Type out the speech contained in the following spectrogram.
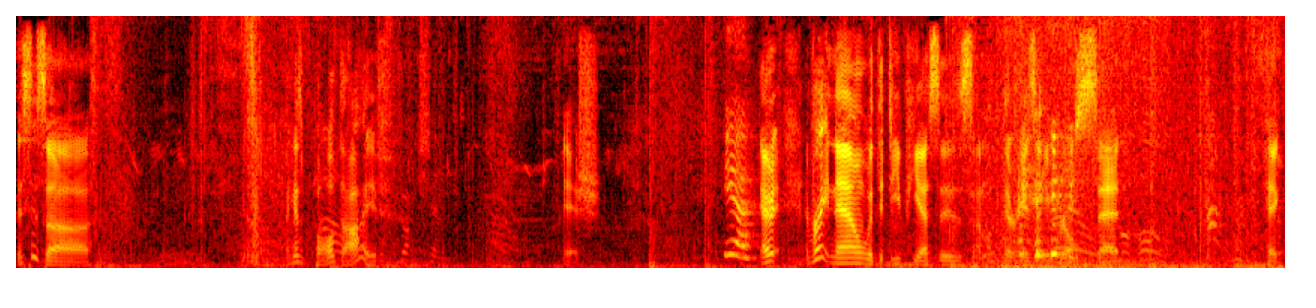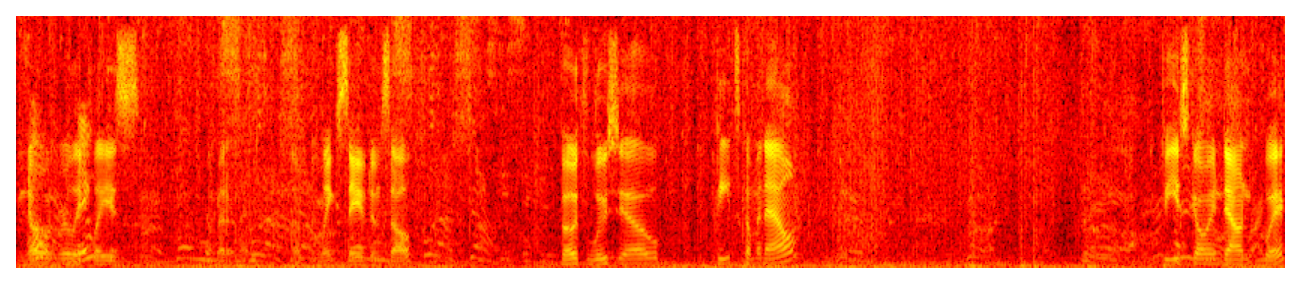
This is a, I guess, ball dive ish. Yeah, er, Right now, with the DPSs, I don't think there is any real set pick. No Oh, one really Link? plays. No better. Link saved himself. Both Lucio beats coming out. Beast going down quick.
